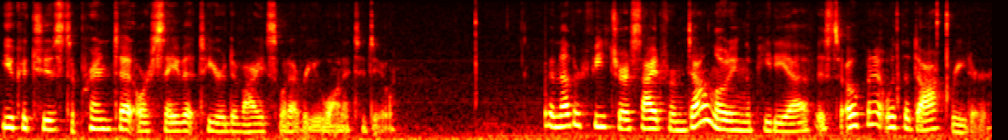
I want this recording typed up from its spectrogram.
you could choose to print it or save it to your device, whatever you want it to do. Another feature aside from downloading the PDF is to open it with the doc reader.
